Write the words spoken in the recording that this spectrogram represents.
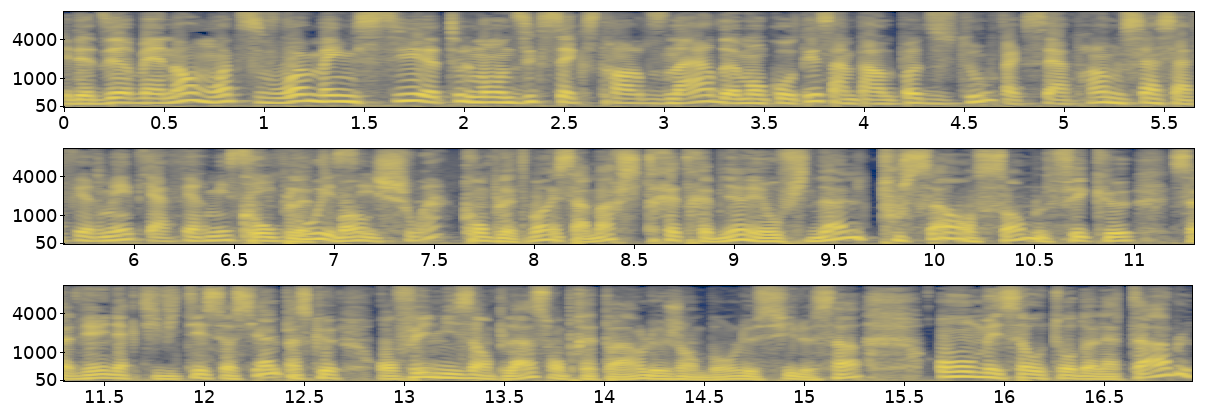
et de dire, ben non, moi, tu vois, même si euh, tout le monde dit que c'est extraordinaire, de mon côté, ça me parle pas du tout. Fait que c'est apprendre aussi à s'affirmer puis à affirmer ses goûts et ses choix. Complètement. Et ça marche très, très bien. Et au final, tout ça ensemble fait que ça devient une activité sociale parce que on fait une mise en place, on prépare le jambon, le ci, le ça, on met ça autour de la table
